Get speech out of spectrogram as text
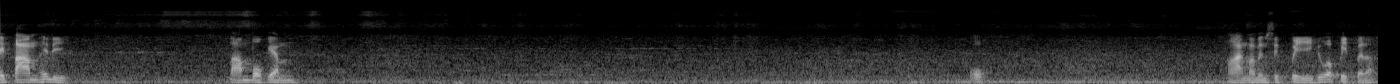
ติดตามให้ดี ตามโปรแกรม โอ้ผ่านมาเป็นสิบปีคิดว่าปิดไปแล้ว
